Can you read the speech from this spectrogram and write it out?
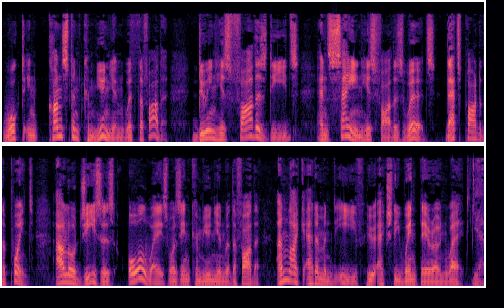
walked in constant communion with the Father, doing his Father's deeds and saying his Father's words. That's part of the point. Our Lord Jesus always was in communion with the Father, unlike Adam and Eve, who actually went their own way. Yeah.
